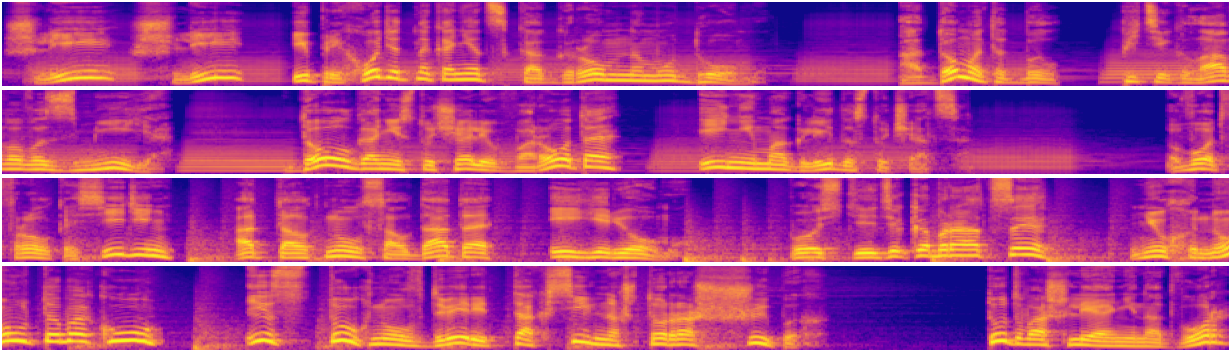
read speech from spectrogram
Шли, шли и приходят, наконец, к огромному дому. А дом этот был пятиглавого змея. Долго они стучали в ворота и не могли достучаться. Вот Фролка Сидень оттолкнул солдата и Ерему. Пустите-ка, братцы. Нюхнул табаку и стукнул в двери так сильно, что расшиб их. Тут вошли они на двор,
